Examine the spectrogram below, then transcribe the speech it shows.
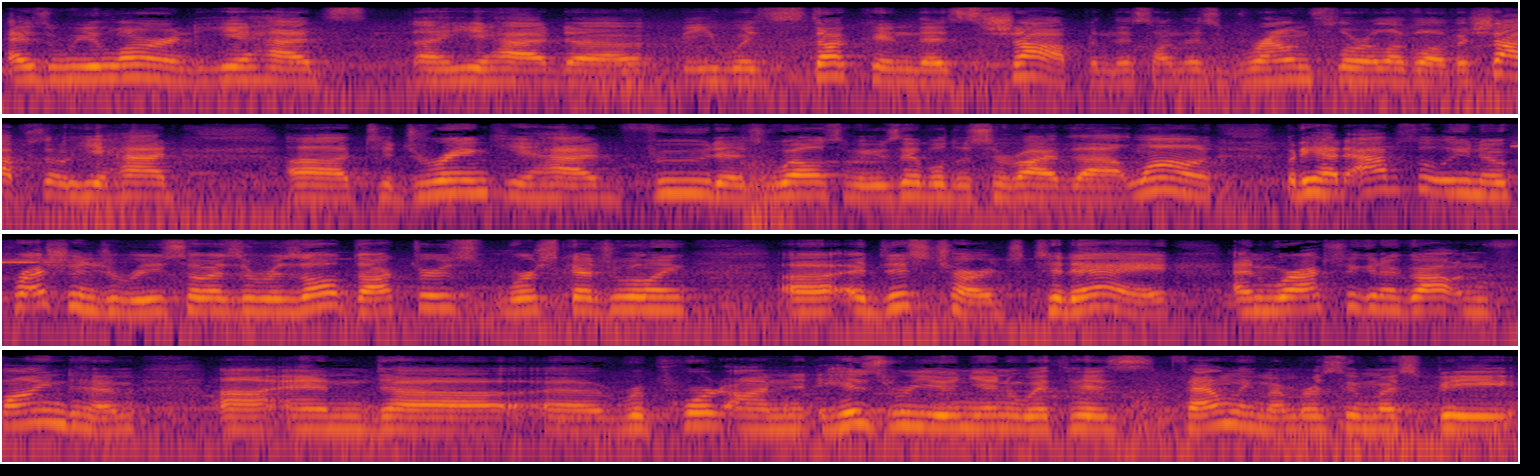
as we learned, he had uh, he had uh, he was stuck in this shop and this on this ground floor level of a shop, so he had uh, to drink, he had food as well, so he was able to survive that long. But he had absolutely no crush injuries, so as a result, doctors were scheduling uh, a discharge today, and we're actually going to go out and find him uh, and uh, report on his reunion with his family members, who must be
